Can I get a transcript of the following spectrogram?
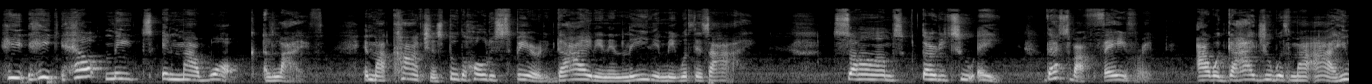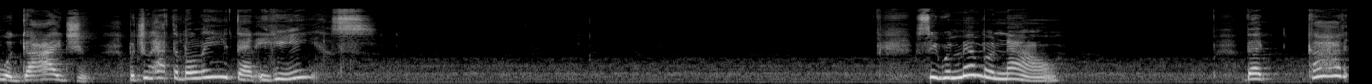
he he helped me in my walk of life, in my conscience through the Holy Spirit, guiding and leading me with his eye. Psalms 32 8. That's my favorite. I will guide you with my eye. He will guide you. But you have to believe that He is. See, remember now that God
